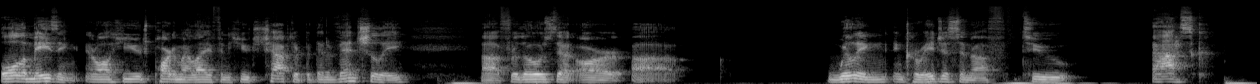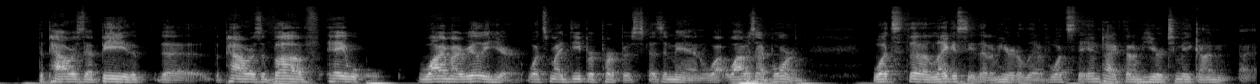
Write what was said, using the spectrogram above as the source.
All amazing and all huge part of my life and a huge chapter. But then eventually, uh, for those that are uh, willing and courageous enough to ask the powers that be, the, the, the powers above, hey, why am I really here? What's my deeper purpose as a man? Why, why was I born? what's the legacy that I'm here to live? What's the impact that I'm here to make on uh,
